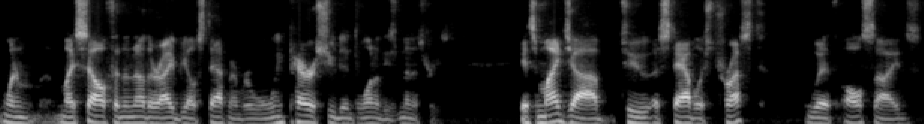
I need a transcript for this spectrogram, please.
when myself and another IBL staff member when we parachute into one of these ministries, it's my job to establish trust with all sides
